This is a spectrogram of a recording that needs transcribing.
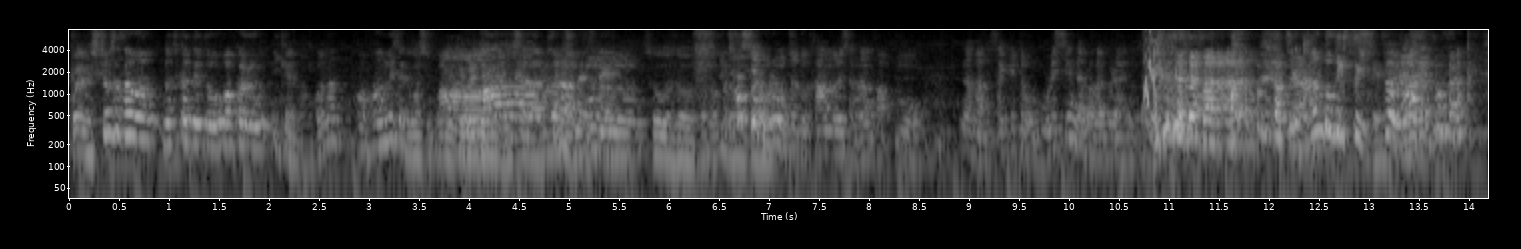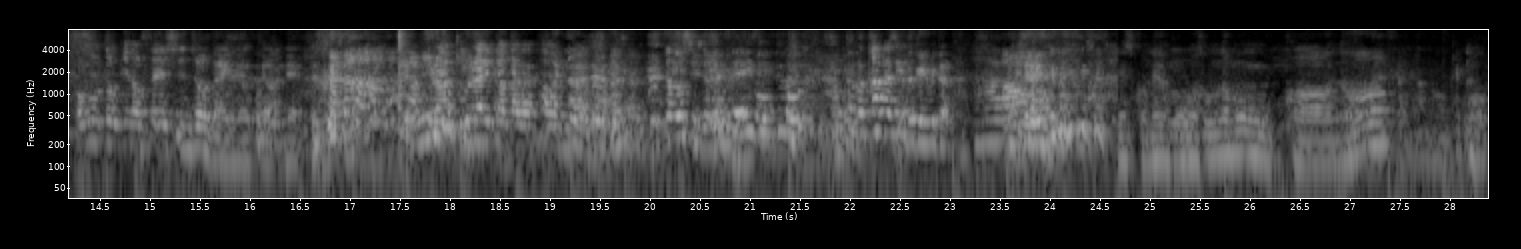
これでも視聴者さんはどっちかというと分かる意見なのかな。あファン目線でもし言ってくれてる人だったら。あーそうですね。うんそうそうそう分かる確かに俺もちょっと感動した。なんかもうなんかさっき言った俺死んだかなぐらいのるちょっと感動的すぎて。そうその時の精神状態によってはねあ見る時暗い方が変わりそう楽しいじゃなくて人の悲しい時に見たらああー。ー ですかね。僕はそんなもんかな。ですかねあの結構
